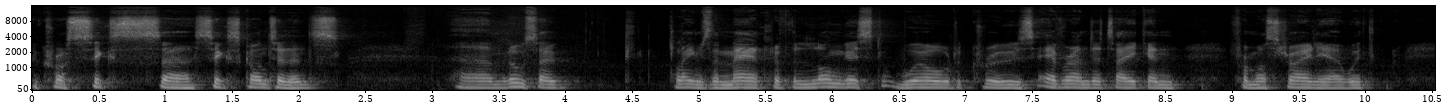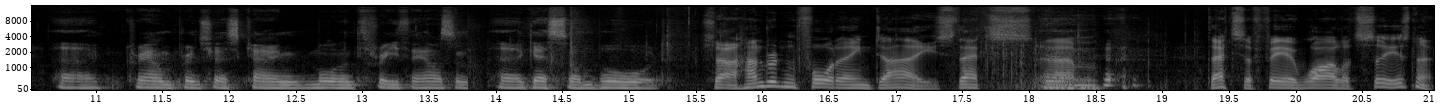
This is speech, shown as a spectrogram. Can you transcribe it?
across six, uh, six continents. Um, it also claims the mantle of the longest world cruise ever undertaken from Australia, with uh, Crown Princess carrying more than 3,000 uh, guests on board. So 114 days. That's um, that's a fair while at sea, isn't it?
